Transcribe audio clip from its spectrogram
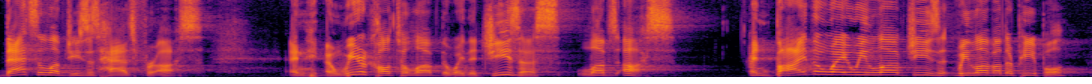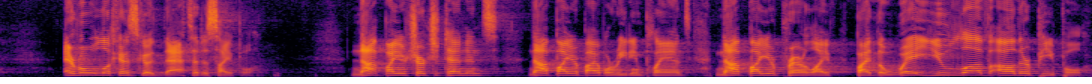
That's the love Jesus has for us. And, and we are called to love the way that Jesus loves us. And by the way we love Jesus, we love other people, everyone will look at us and go, that's a disciple. Not by your church attendance, not by your Bible reading plans, not by your prayer life, by the way you love other people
